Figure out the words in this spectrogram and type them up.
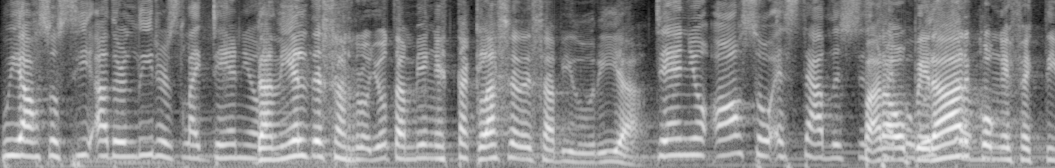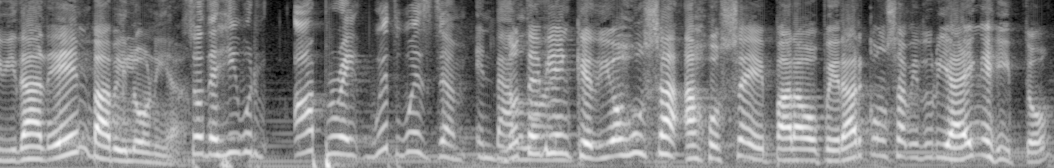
We also see other leaders like Daniel. Daniel desarrolló también esta clase de sabiduría Daniel also established this para type of operar wisdom con efectividad en Babilonia. so that he would operate with wisdom in Note Babylon. bien que Dios usa a José para operar con sabiduría en Egipto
